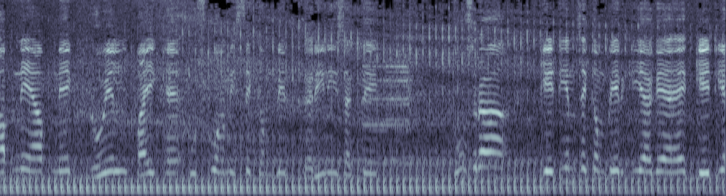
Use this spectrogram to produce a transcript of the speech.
अपने आप में एक रॉयल बाइक है, उसको हम इससे कंपेयर कर ही नहीं सकते। दूसरा के से कंपेयर किया गया है। के टी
